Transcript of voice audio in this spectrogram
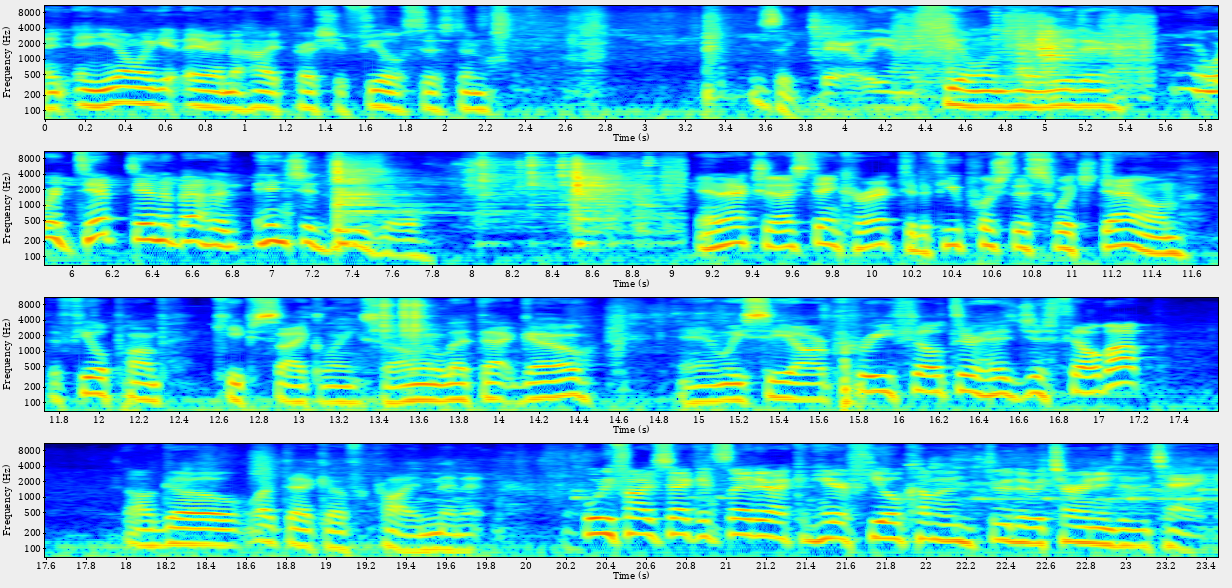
and, and you don't want to get air in the high pressure fuel system. There's like barely any fuel in here either. Yeah, we're dipped in about an inch of diesel. And actually, I stand corrected. If you push this switch down, the fuel pump keeps cycling. So I'm gonna let that go. And we see our pre-filter has just filled up. So I'll go, let that go for probably a minute. 45 seconds later, I can hear fuel coming through the return into the tank.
